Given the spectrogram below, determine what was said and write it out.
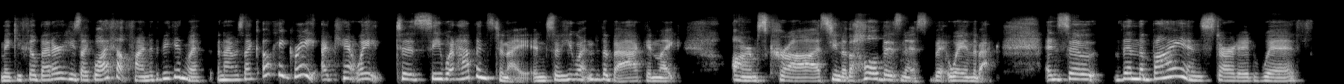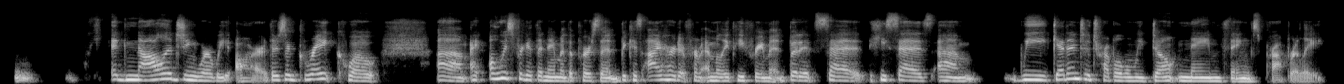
make you feel better? He's like, well, I felt fine to the begin with. And I was like, okay, great. I can't wait to see what happens tonight. And so he went into the back and like, arms crossed, you know, the whole business way in the back. And so then the buy in started with acknowledging where we are. There's a great quote. Um, I always forget the name of the person because I heard it from Emily P. Freeman, but it said, he says, um, we get into trouble when we don't name things properly.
